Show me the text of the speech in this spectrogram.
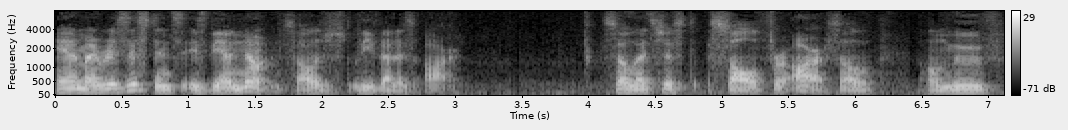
And my resistance is the unknown, so I'll just leave that as R. So let's just solve for R. So I'll, I'll move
